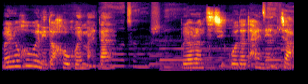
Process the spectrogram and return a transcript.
没人会为你的后悔买单，不要让自己过得太廉价。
